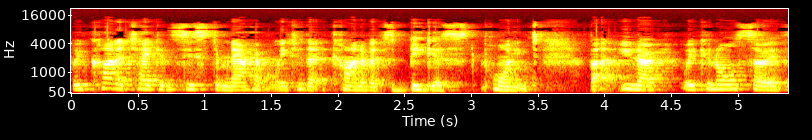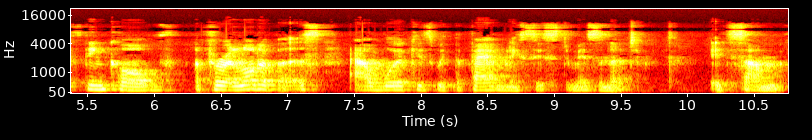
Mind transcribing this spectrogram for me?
we've kind of taken system now, haven't we, to that kind of its biggest point. But, you know, we can also think of, for a lot of us, our work is with the family system, isn't it? It's um,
